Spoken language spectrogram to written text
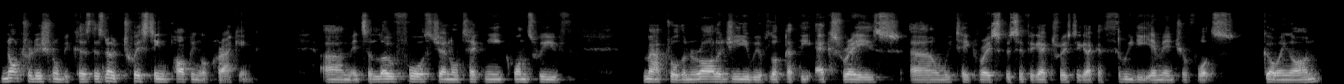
not traditional because there's no twisting, popping, or cracking. Um, it's a low force general technique. Once we've mapped all the neurology, we've looked at the x-rays. Um, we take very specific x-rays to get like a 3D image of what's going on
